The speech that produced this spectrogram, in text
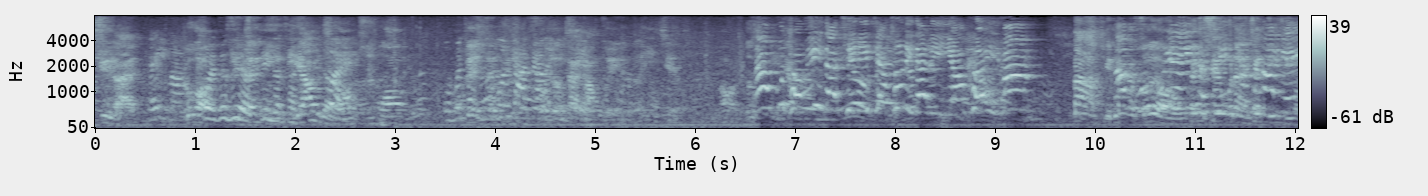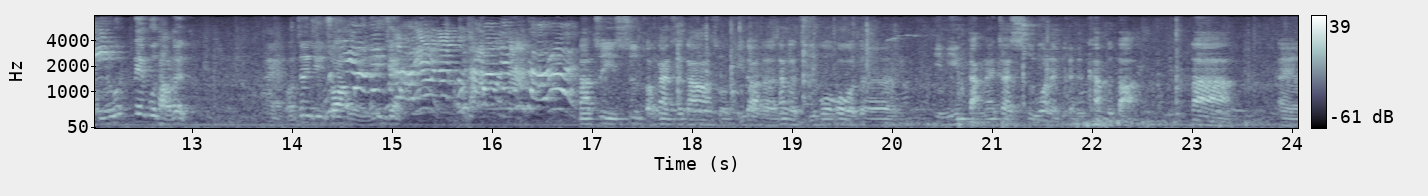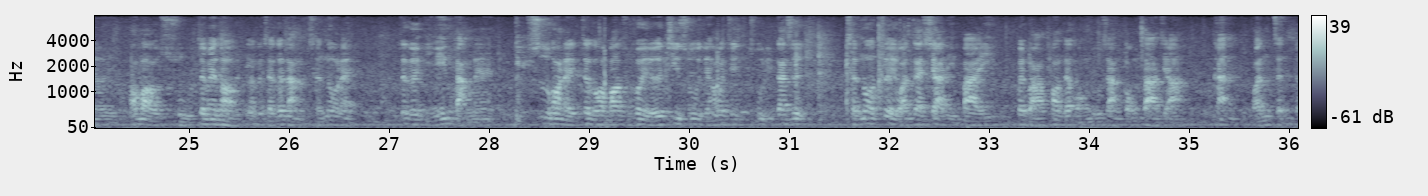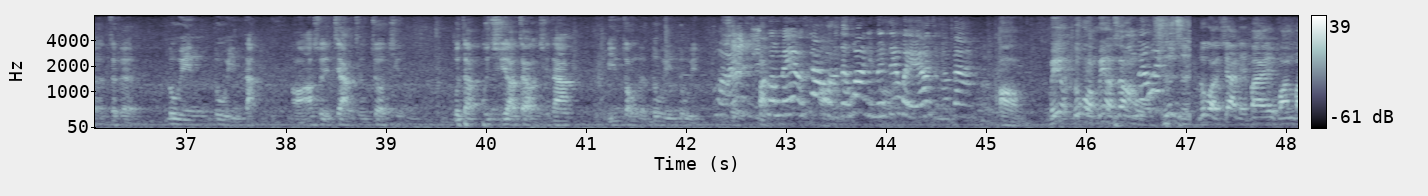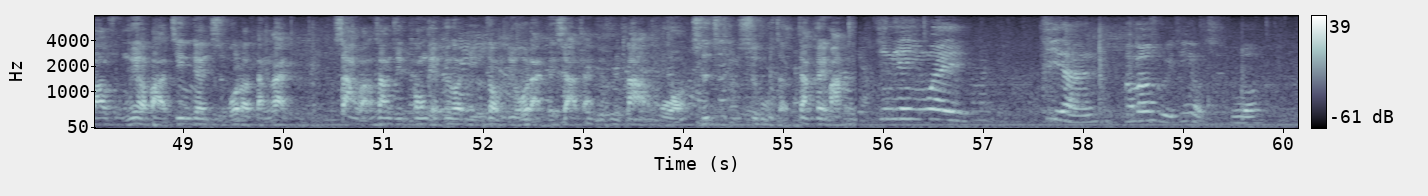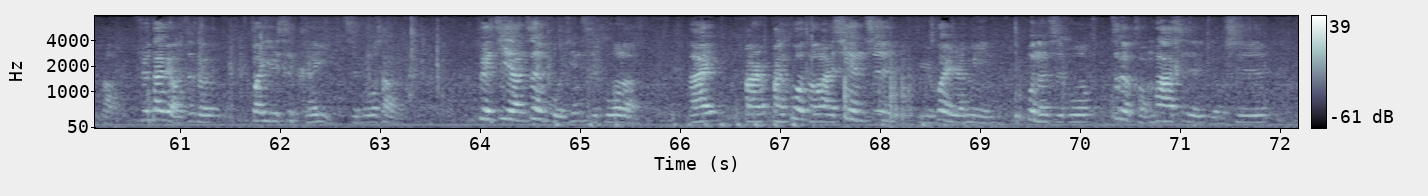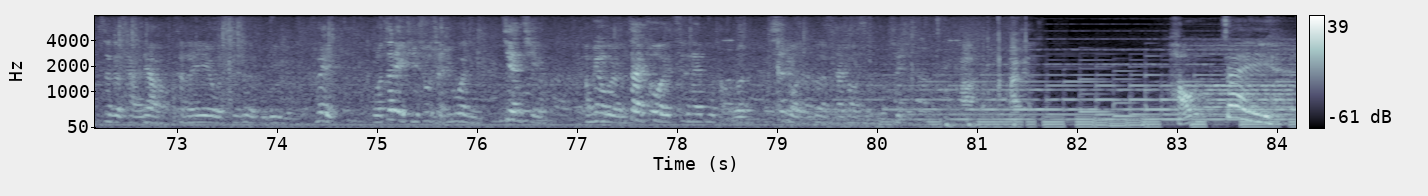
循程序来，可以吗？如果这是有一定的程序的。直播，我们直播大家的意见。那不同意的，请你讲出你的理由，可以吗？那请那个所有非宣布的先提起，我们内部讨论。哎，我争取说我的意见。那至于施总干事刚刚所提到的那个直播后的影音档呢，在室外呢可能看不到。那呃，环保署这边哈，那个陈科长承诺呢，这个影音档呢，室外呢这个环保署会有技术问题会去处理，但是承诺最晚在下礼拜一会把它放在网络上供大家看完整的这个录音录音档啊，所以这样子就就不再不需要再有其他。民众的录音录音。如果没有上网的话，你们这委员要怎么办？哦，没有，如果没有上网，我辞职。如果下礼拜环保署没有把今天直播的档案上网上去供给各位民众浏览跟下载，那我辞职以事负责，这样可以吗？今天因为既然环保署已经有直播，好，就代表这个会议是可以直播上的。所以既然政府已经直播了。来反反过头来限制与会人民不能直播，这个恐怕是有失这个材料，可能也有失这个比例原则。所以我这里提出程序问题，建请环评委员再做一次内部讨论，是否能不能开放直播？谢谢。好，还没有。好，在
